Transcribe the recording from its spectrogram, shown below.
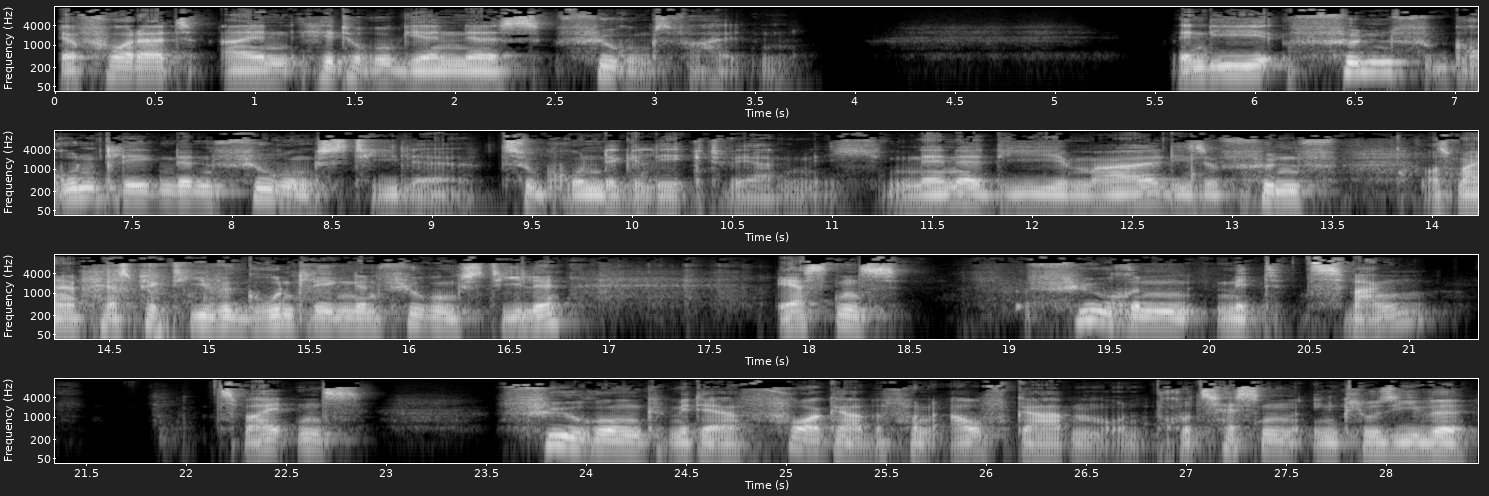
erfordert ein heterogenes Führungsverhalten. Wenn die fünf grundlegenden Führungsstile zugrunde gelegt werden, ich nenne die mal diese fünf aus meiner Perspektive grundlegenden Führungsstile. Erstens Führen mit Zwang. Zweitens Führung mit der Vorgabe von Aufgaben und Prozessen inklusive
